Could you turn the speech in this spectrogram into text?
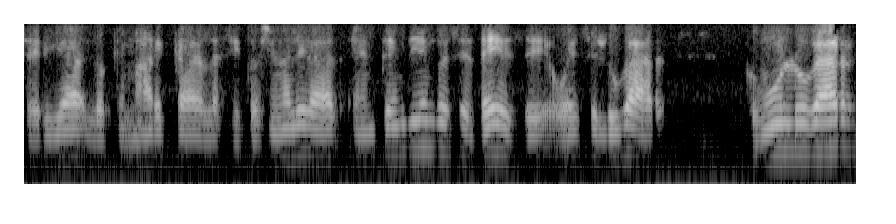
sería lo que marca la situacionalidad, entendiendo ese desde o ese lugar como un lugar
